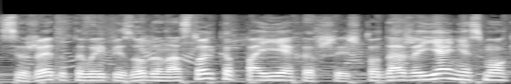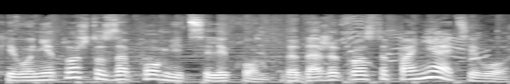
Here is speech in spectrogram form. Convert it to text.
сюжет этого эпизода настолько поехавший, что даже я не смог его не то что запомнить целиком, да даже просто понять его.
